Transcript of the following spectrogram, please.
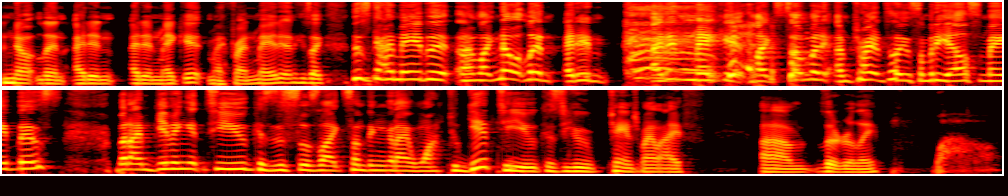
No, Lin, I didn't I didn't make it. My friend made it. And he's like, This guy made it. And I'm like, No, Lin, I didn't I didn't make it. Like somebody, I'm trying to tell you somebody else made this, but I'm giving it to you because this is like something that I want to give to you because you changed my life. Um, literally. wow.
